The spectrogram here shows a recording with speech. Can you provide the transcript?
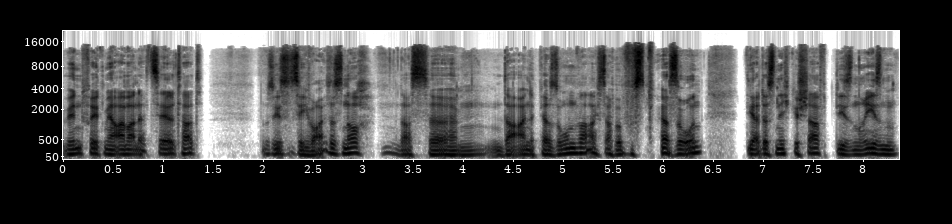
Winfried mir einmal erzählt hat, du siehst es, ich weiß es noch, dass ähm, da eine Person war, ich sage bewusst Person, die hat es nicht geschafft, diesen riesen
